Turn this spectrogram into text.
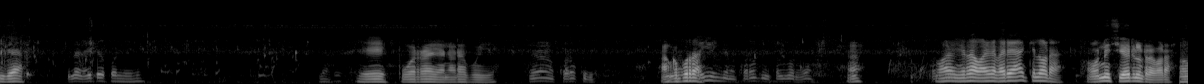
இதா இல்லை லைட்டாக பண்ணி ஏய் போடுறா என்னடா போய்? குறக்குது. அங்கே போடுறா. ஆ? வா இரா வர வரையா? கிலோடா ஒன்றும் சேருல்றா வாடா. ஓ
